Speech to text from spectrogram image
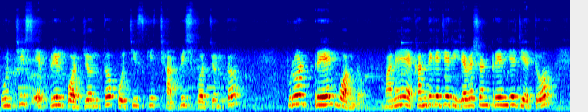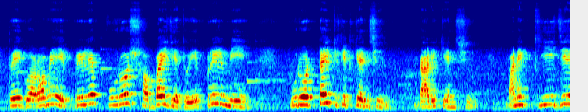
পঁচিশ এপ্রিল পর্যন্ত, পঁচিশ কি ছাব্বিশ পর্যন্ত পুরো ট্রেন বন্ধ। মানে এখান থেকে যে রিজার্ভেশন ট্রেন যে যেত, তো এই গরমে এপ্রিলে পুরো সবাই যেত এপ্রিল মে পুরোটাই টিকিট ক্যান্সেল গাড়ি ক্যান্সেল মানে কি যে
